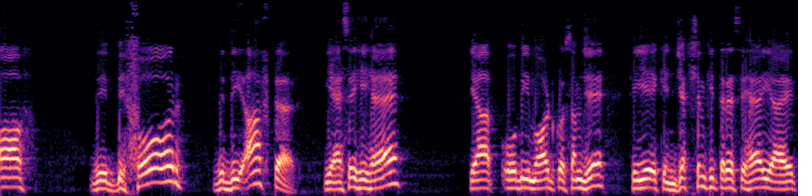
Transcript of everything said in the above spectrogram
of before with the after یہ ایسے ہی ہے کہ آپ او بی ماڈ کو سمجھے کہ یہ ایک انجیکشن کی طرح سے ہے یا ایک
